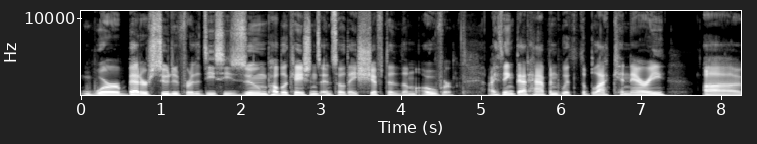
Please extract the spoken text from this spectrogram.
were better suited for the DC Zoom publications, and so they shifted them over. I think that happened with the Black Canary uh,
